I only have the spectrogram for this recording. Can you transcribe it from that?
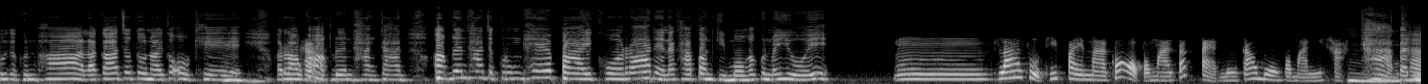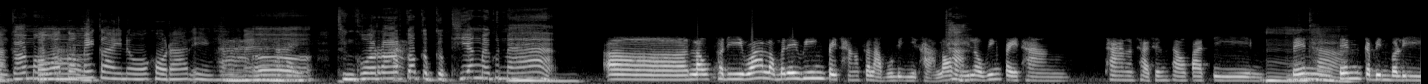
คุยกับคุณพ่อ แล้วก็เจ้าตัวน้อยก็โอเค เราก็ค่ะออกเดินทางกันออกเดินทางจากกรุงเทพไปโคราชเนี่ยนะคะ ตอนกี่โมงคะคุณแม่ยุ้ยอืมล่าสุดที่ไปมาก็ออกประมาณสักแปดโมงเก้าโมงประมาณนี้ค่ะ ค่ะแปดโมงเก้าโมงเพราะว่าก็ไม่ไกลเนอะโคราชเองค่ะคุณแม่เออถึงโคราชก็เกือบเกือบๆเที่ยงไหมคุณแม่เอ่อเราพอดีว่าเราไม่ได้วิ่งไปทางสระบุรีค่ะ รอบนี้เราวิ่งไปทางทางฉะเชิงเซาปาจีนอืมเส้นค่ะเส้นกบินบุรี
